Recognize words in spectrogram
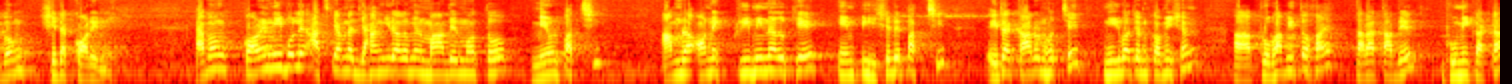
এবং সেটা করেনি। এবং করেনি বলে আজকে আমরা জাহাঙ্গীর আলমের মাদের মতো মেয়র পাচ্ছি, আমরা অনেক ক্রিমিনালকে এমপি হিসেবে পাচ্ছি। এটার কারণ হচ্ছে নির্বাচন কমিশন প্রভাবিত হয়, তারা তাদের ভূমিকাটা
